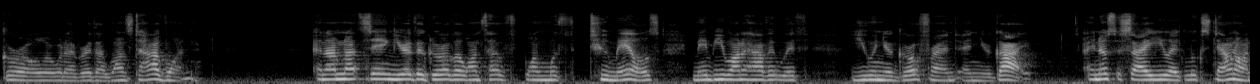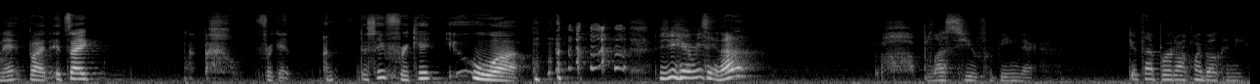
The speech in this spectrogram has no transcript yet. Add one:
girl or whatever that wants to have one? And I'm not saying you're the girl that wants to have one with two males. Maybe you want to have it with you and your girlfriend and your guy. I know society like looks down on it, but it's like, oh, frick. Um, did I say frick it? Ew. did you hear me say that? Oh, bless you for being there. Get that bird off my balcony.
